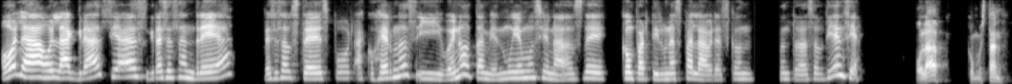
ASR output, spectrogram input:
Hola, hola, gracias, gracias Andrea, gracias a ustedes por acogernos y bueno, también muy emocionados de compartir unas palabras con, con toda su audiencia. Hola, ¿cómo están?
